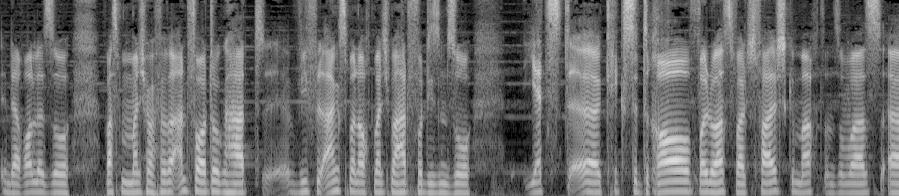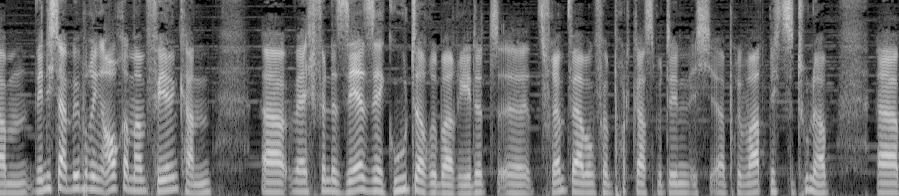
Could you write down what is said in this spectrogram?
in der Rolle so, was man manchmal für Verantwortung hat, wie viel Angst man auch manchmal hat vor diesem so, jetzt äh, kriegst du drauf, weil du hast was falsch gemacht und sowas. Ähm, wen ich da im Übrigen auch immer empfehlen kann, äh, wer ich finde sehr, sehr gut darüber redet, äh, Fremdwerbung für einen Podcast, mit denen ich äh, privat nichts zu tun habe, äh,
